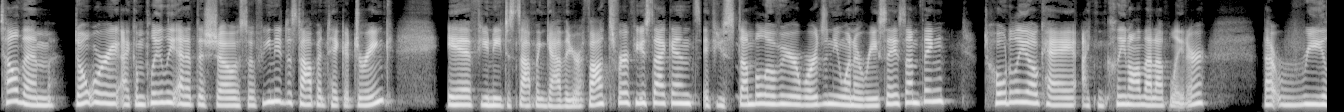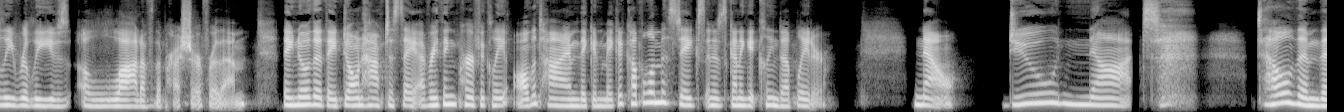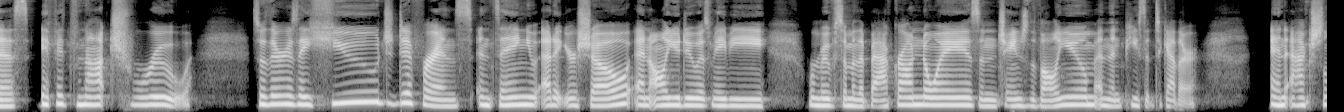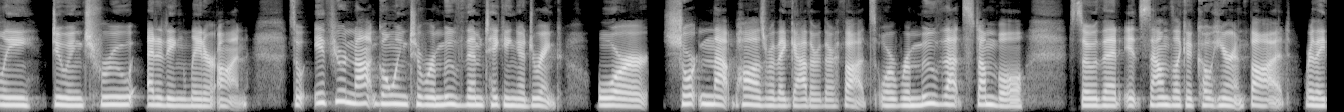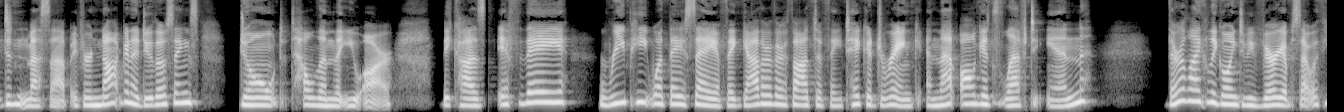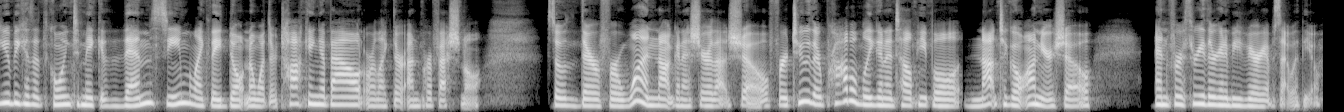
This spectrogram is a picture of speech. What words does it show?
Tell them, don't worry, I completely edit the show. So if you need to stop and take a drink, if you need to stop and gather your thoughts for a few seconds, if you stumble over your words and you want to re say something, totally okay. I can clean all that up later. That really relieves a lot of the pressure for them. They know that they don't have to say everything perfectly all the time. They can make a couple of mistakes and it's going to get cleaned up later. Now, do not tell them this if it's not true. So there is a huge difference in saying you edit your show and all you do is maybe remove some of the background noise and change the volume and then piece it together. And actually doing true editing later on. So if you're not going to remove them taking a drink or shorten that pause where they gather their thoughts or remove that stumble so that it sounds like a coherent thought where they didn't mess up, if you're not going to do those things, don't tell them that you are. Because if they repeat what they say, if they gather their thoughts, if they take a drink, and that all gets left in, they're likely going to be very upset with you because it's going to make them seem like they don't know what they're talking about or like they're unprofessional. So they're, for one, not going to share that show. For two, they're probably going to tell people not to go on your show. And for three, they're going to be very upset with you.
